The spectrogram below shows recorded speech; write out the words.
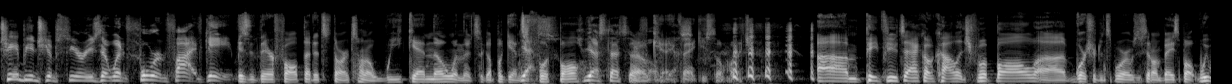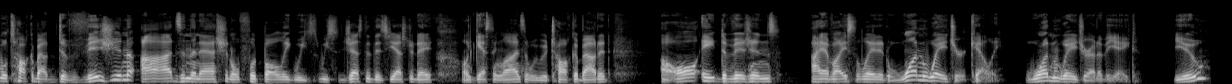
championship series that went four and five games. Is it their fault that it starts on a weekend though, when it's up against Yes. football? Yes, that's their okay. fault, yes. Thank you so much. um, Pete Futak on college football. Uh, Borchard and Sporer, as we said on baseball. We will talk about division odds in the National Football League. We we suggested this yesterday on guessing lines that we would talk about it. Uh, all eight divisions. I have isolated one wager, Kelley. One wager out of the eight. You?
